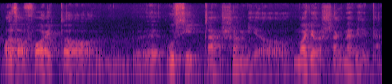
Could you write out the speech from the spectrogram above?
az a fajta uszítás, ami a magyarság nevében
